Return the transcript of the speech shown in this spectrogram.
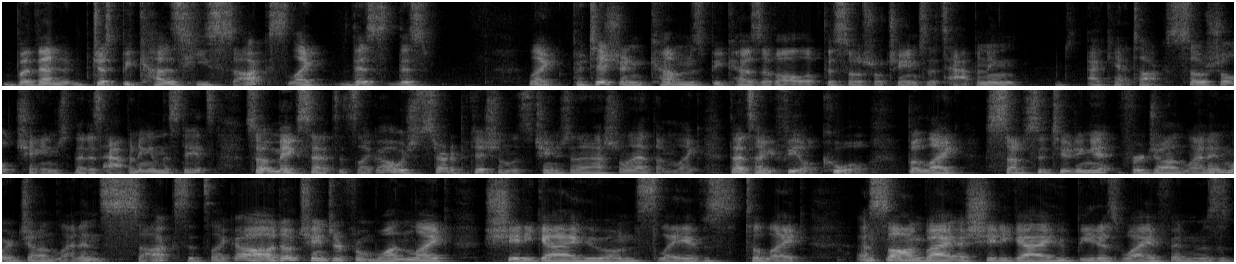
but then just because he sucks, like this this like petition comes because of all of the social change that's happening. I can't talk. Social change that is happening in the states, so it makes sense. It's like, oh, we should start a petition. Let's change the national anthem. Like that's how you feel. Cool. But like substituting it for John Lennon, where John Lennon sucks. It's like, oh, don't change it from one like shitty guy who owned slaves to like a song by a shitty guy who beat his wife and was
